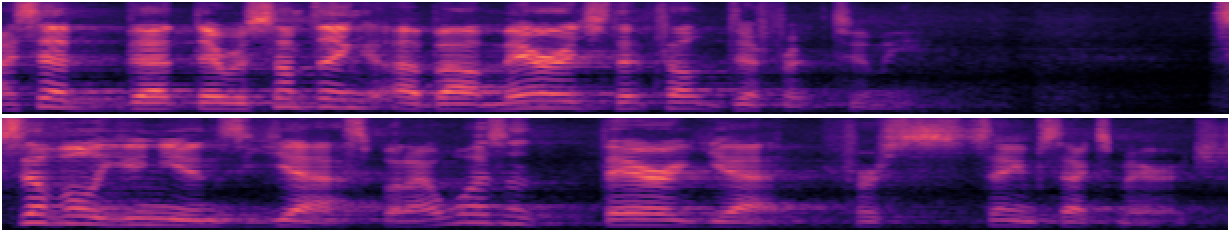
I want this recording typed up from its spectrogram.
I said that there was something about marriage that felt different to me. Civil unions, yes, but I wasn't there yet for same sex marriage.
